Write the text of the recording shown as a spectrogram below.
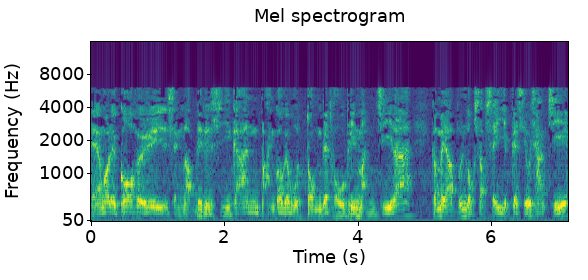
誒，我哋過去成立呢段時間辦過嘅活動嘅圖片文字啦，咁啊有一本六十四頁嘅小冊子，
